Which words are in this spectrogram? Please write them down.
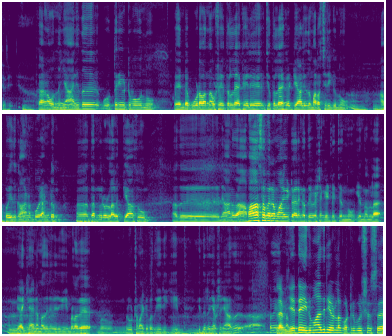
ശരി. കാരണം ഒന്ന് ഞാനിത് ഒത്തിരി ഇട്ട് പോകുന്നു. എന്റെ കൂടെ വന്ന ഉഷ ചിത്രലേഖയിൽ ചിത്രലേഖ കെട്ടിയ ആൾ ഇത് മറച്ചിരിക്കുന്നു. അപ്പോൾ ഇത് കാണുമ്പോൾ രണ്ടും തമ്മിലുള്ള വ്യത്യാസവും അത് ഞാനത് ആഭാസപരമായിട്ട് അരങ്ങത്തെ വേഷം കെട്ടിച്ചെന്നു എന്നുള്ള വ്യാഖ്യാനം അതിന് വരികയും വളരെ രൂക്ഷമായിട്ട് പ്രതികരിക്കുകയും എന്നിട്ട് ഞാൻ പക്ഷേ ഞാനത് വിജയന്റെ ഇതുമാതിരിയുള്ള കോൺട്രിബ്യൂഷൻസ്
